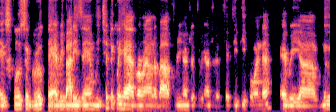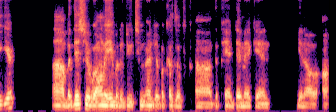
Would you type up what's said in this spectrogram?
exclusive group that everybody's in. We typically have around about 300, 350 people in there every um, new year. Um, but this year we're only able to do 200 because of uh, the pandemic and, you know, uh,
